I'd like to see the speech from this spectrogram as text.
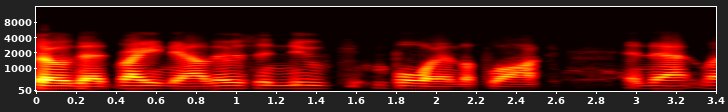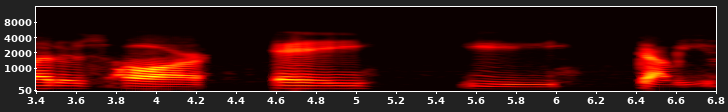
show that right now there's a new boy on the block, and that letters are A E W.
